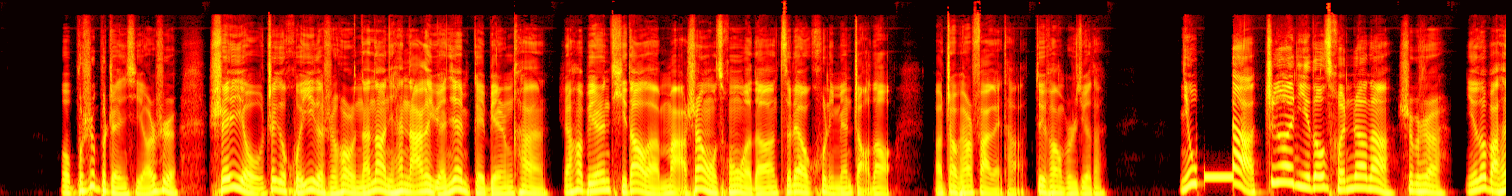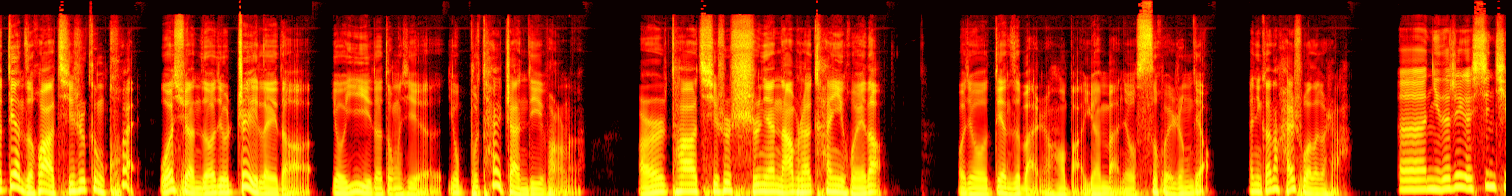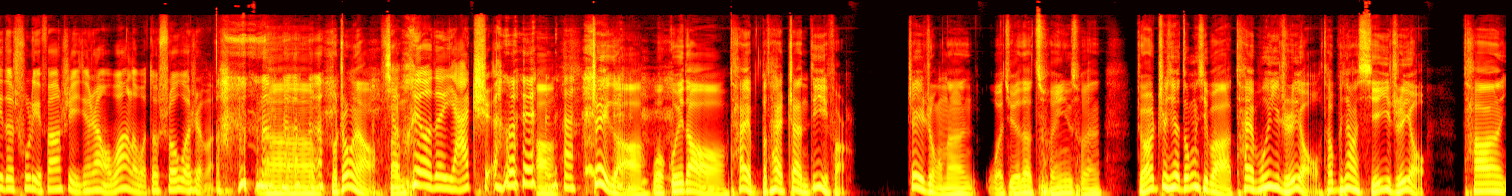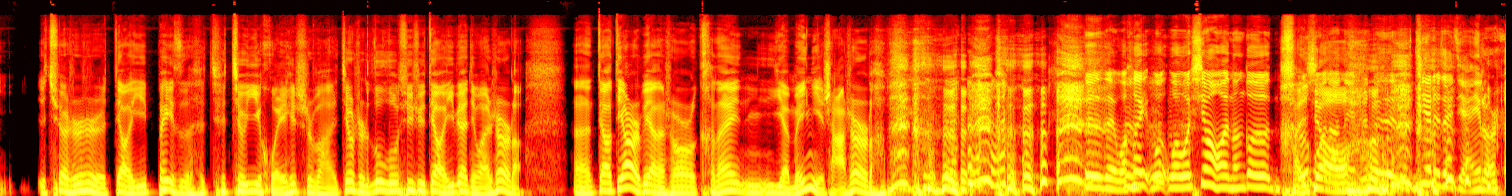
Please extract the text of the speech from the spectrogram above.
我不是不珍惜，而是谁有这个回忆的时候，难道你还拿个原件给别人看，然后别人提到了，马上我从我的资料库里面找到，把照片发给他，对方不是觉得牛逼啊？这你都存着呢，是不是？你都把它电子化，其实更快。我选择就这一类的有意义的东西，又不太占地方了，而它其实十年拿不出来看一回的，我就电子版，然后把原版就撕毁扔掉。哎，你刚才还说了个啥？呃，你的这个新奇的处理方式已经让我忘了我都说过什么了。那，不重要。小朋友的牙齿啊，这个啊，我归到它也不太占地方。这种呢，我觉得存一存，主要这些东西吧，它也不会一直有，它不像鞋一直有，它。确实是掉一辈子就就一回是吧？就是陆陆续续掉一遍就完事儿了。嗯，掉第二遍的时候可能也没你啥事儿了。对对对，我 和我我我希望我能够含笑，对对对，接着再捡一轮。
